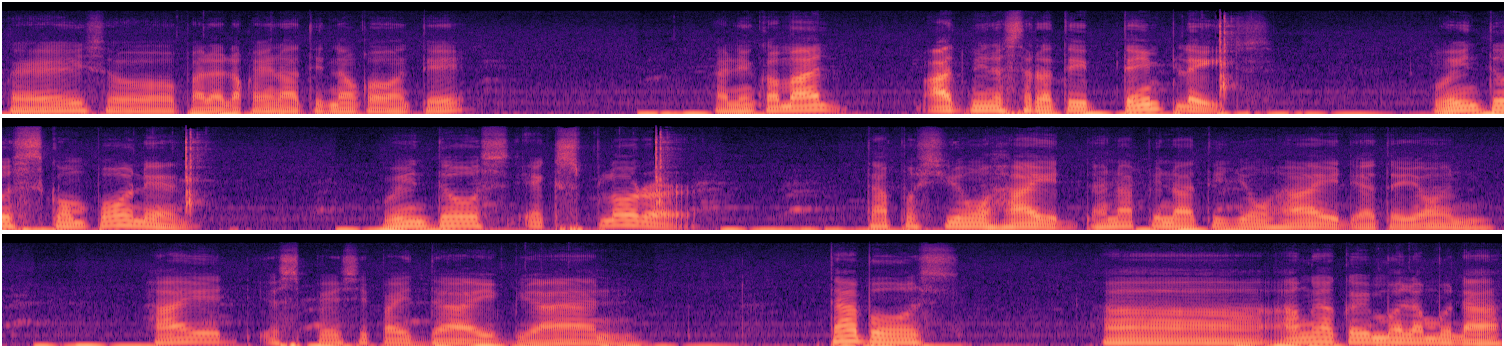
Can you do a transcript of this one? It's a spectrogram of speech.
Okay, so, palalakayan natin ng konti. Ano yung command? Administrative templates. Windows Component, Windows Explorer, tapos yung hide. Hanapin natin yung hide. Ito yon Hide specified drive. Yan. Tapos, uh, ang gagawin mo lang muna,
